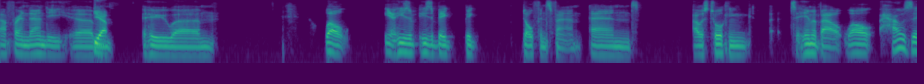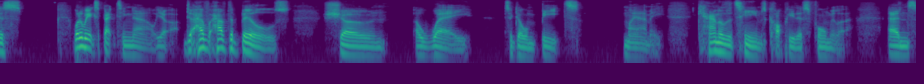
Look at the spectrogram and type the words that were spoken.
our friend Andy, um, yeah, who, um, well, you know, he's a he's a big big Dolphins fan, and I was talking to him about, well, how's this? What are we expecting now? Yeah, have have the Bills shown a way to go and beat Miami? Can other teams copy this formula? And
